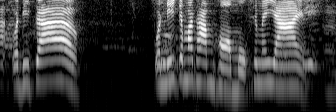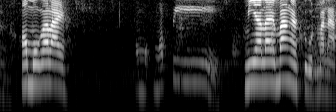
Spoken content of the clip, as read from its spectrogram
อะสวัสดีจ้า วันนี้จะมาทำห่อหมกใช่ไหมยาย อืมห่อหมกอะไร ห่อหมกหัวปีมีอะไรบ้างอะสูตรมันอะ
